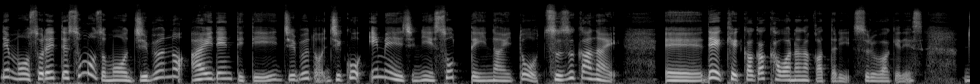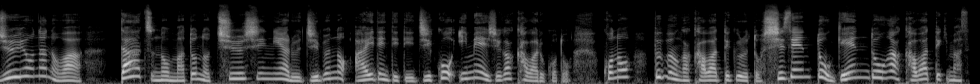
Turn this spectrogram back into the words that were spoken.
でもそれってそもそも自分のアイデンティティ自分の自己イメージに沿っていないと続かない、えー、で結果が変わらなかったりするわけです。重要なのはダーツの的の中心にある自分のアイデンティティ自己イメージが変わること。この部分が変わってくると自然と言動が変わってきます。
